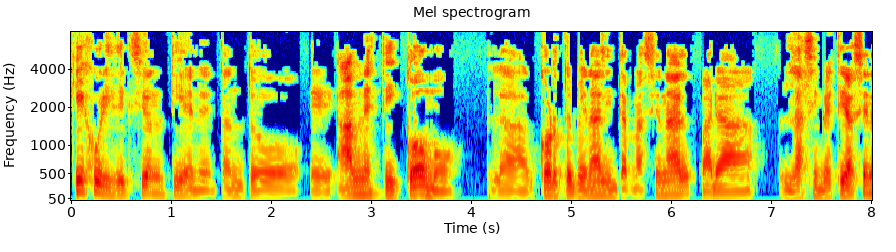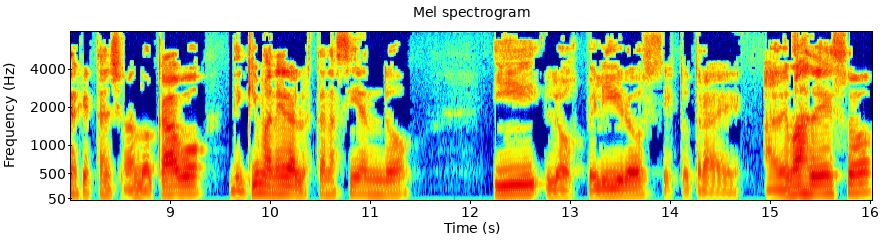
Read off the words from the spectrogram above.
qué jurisdicción tiene tanto eh, Amnesty como la Corte Penal Internacional para las investigaciones que están llevando a cabo, de qué manera lo están haciendo y los peligros que esto trae. Además de eso,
